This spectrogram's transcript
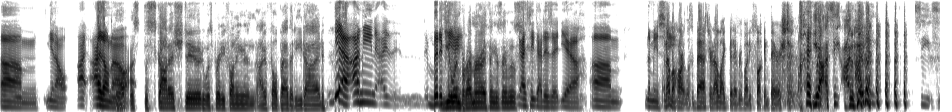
um, you know, I I don't know. The, the, the Scottish dude was pretty funny, and I felt bad that he died. yeah, I mean, I, but if Ewen you, Bremner, I think his name is. I think that is it. Yeah. Um, let me see. And I'm a heartless bastard. I like that everybody fucking perished. yeah, see, I, I didn't see. C-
